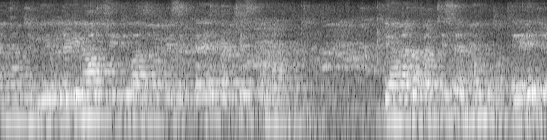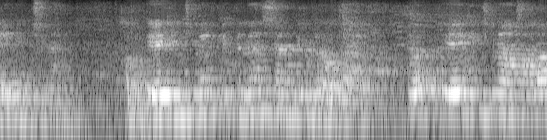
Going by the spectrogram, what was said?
एम एम निकलेगा। लेकिन आप सीधी भाषा में कह सकते हैं, पच्चीस एम एम कि हमारे पच्चीस एम एम होते हैं एक इंच में। अब एक इंच में कितने सेंटीमीटर होता है? तो एक इंच में हमारा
